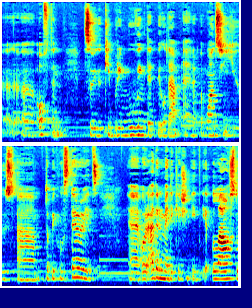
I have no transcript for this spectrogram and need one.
uh, often so you keep removing that buildup and once you use um, topical steroids uh, or other medication it, it, allows to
